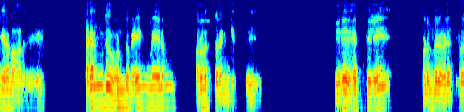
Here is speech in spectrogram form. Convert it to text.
நிறமானது அடர்ந்து கொண்டு மேன்மேலும் பருவத்துறங்கித்து விரகத்திலே உடம்புற வெளுப்பு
